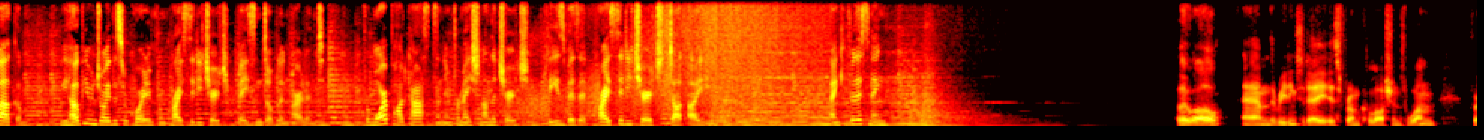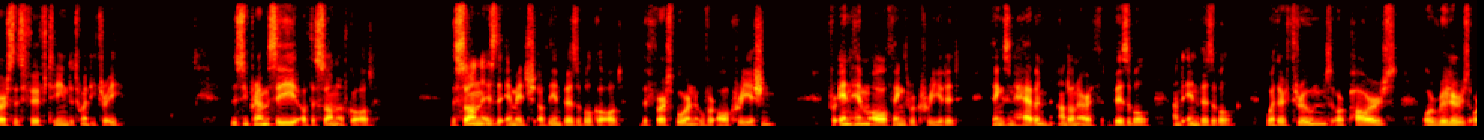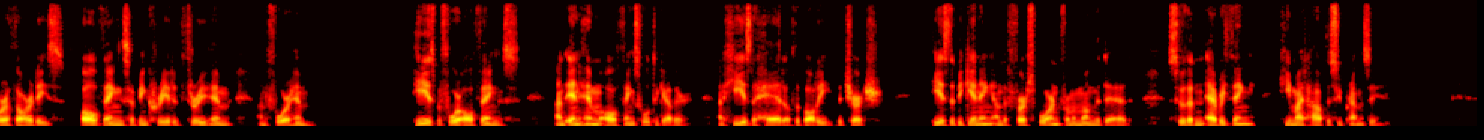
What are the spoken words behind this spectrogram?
Welcome. We hope you enjoyed this recording from Christ City Church, based in Dublin, Ireland. For more podcasts and information on the church, please visit christcitychurch.ie. Thank you for listening. Hello, all. Um, the reading today is from Colossians 1, verses 15 to 23. The supremacy of the Son of God. The Son is the image of the invisible God the firstborn over all creation. For in him all things were created, things in heaven and on earth, visible and invisible, whether thrones or powers or rulers or authorities, all things have been created through him and for him. He is before all things, and in him all things hold together, and he is the head of the body, the church. He is the beginning and the firstborn from among the dead, so that in everything he might have the supremacy.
